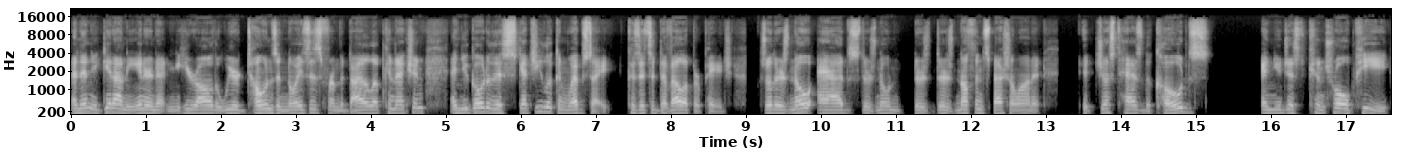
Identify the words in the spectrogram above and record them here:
and then you get on the internet and you hear all the weird tones and noises from the dial-up connection, and you go to this sketchy looking website because it's a developer page. So there's no ads, there's no there's there's nothing special on it. It just has the codes and you just control P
